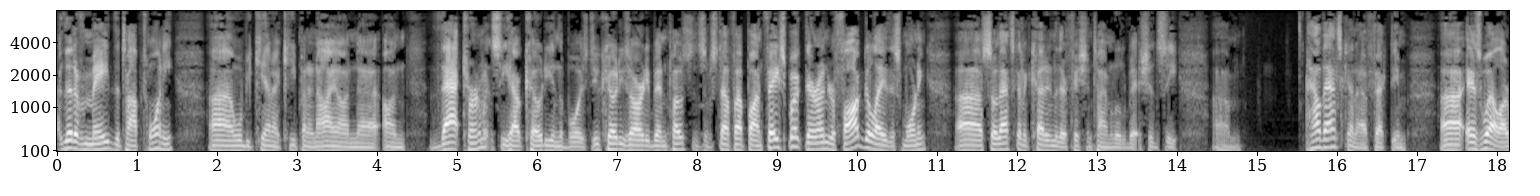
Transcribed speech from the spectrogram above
that have made the top 20. Uh, we'll be kind of keeping an eye on uh, on that tournament, see how Cody and the boys do. Cody's already been posting some stuff up on Facebook. They're under fog delay this morning, uh, so that's going to cut into their fishing time a little bit. Should see. Um, how that's going to affect him uh, as well. Our,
